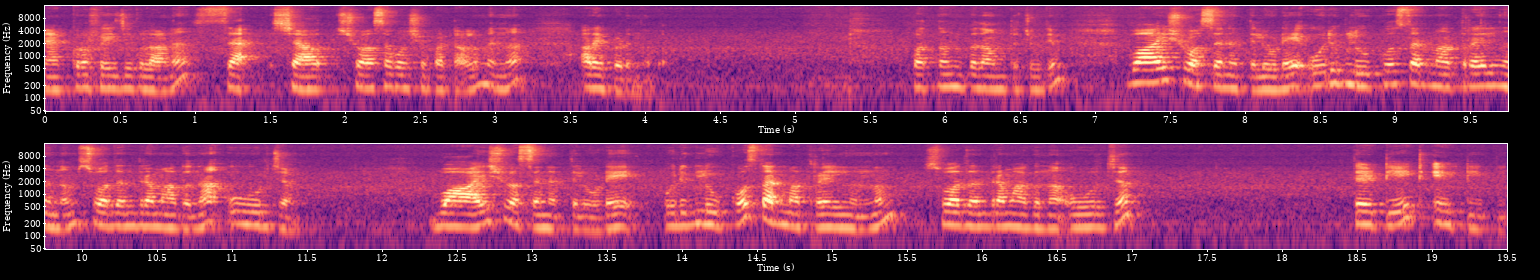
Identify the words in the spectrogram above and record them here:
മാക്രോഫേജുകളാണ് ശ്വാസകോശ പട്ടാളം എന്ന് അറിയപ്പെടുന്നത്. പത്തൊൻപതാമത്തെ ചോദ്യം. വായു ശ്വസനത്തിലൂടെ ഒരു ഗ്ലൂക്കോസ് തന്മാത്രയിൽ നിന്നും സ്വതന്ത്രമാകുന്ന ഊർജം വായു ശ്വസനത്തിലൂടെ ഒരു ഗ്ലൂക്കോസ് തന്മാത്രയിൽ നിന്നും സ്വതന്ത്രമാകുന്ന ഊർജം thirty eight A T P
